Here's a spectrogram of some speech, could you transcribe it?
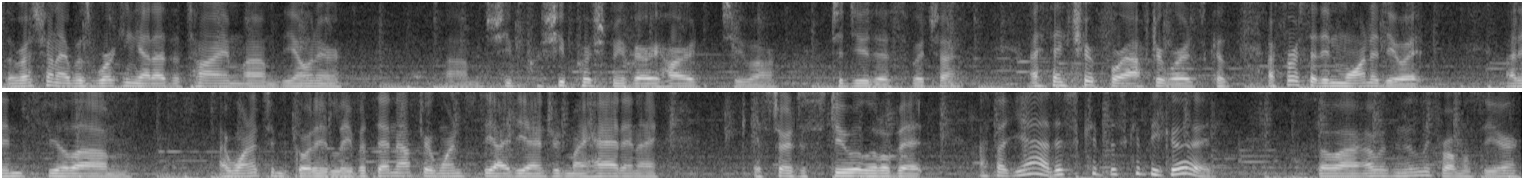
The restaurant I was working at at the time, um, the owner, um, she, she pushed me very hard to, uh, to do this, which I, I thanked her for afterwards, because at first I didn't want to do it. I didn't feel um, I wanted to go to Italy, but then after once the idea entered my head and I it started to stew a little bit, I thought, yeah, this could this could be good. So uh, I was in Italy for almost a year.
